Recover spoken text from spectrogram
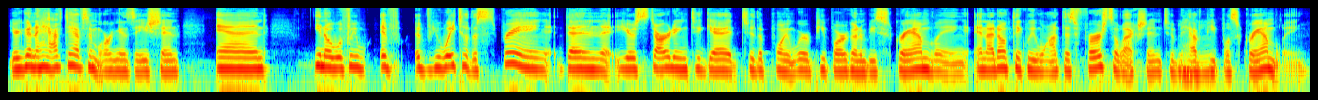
You're going to have to have some organization. And you know, if we if if you wait till the spring, then you're starting to get to the point where people are going to be scrambling. And I don't think we want this first election to have people scrambling.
